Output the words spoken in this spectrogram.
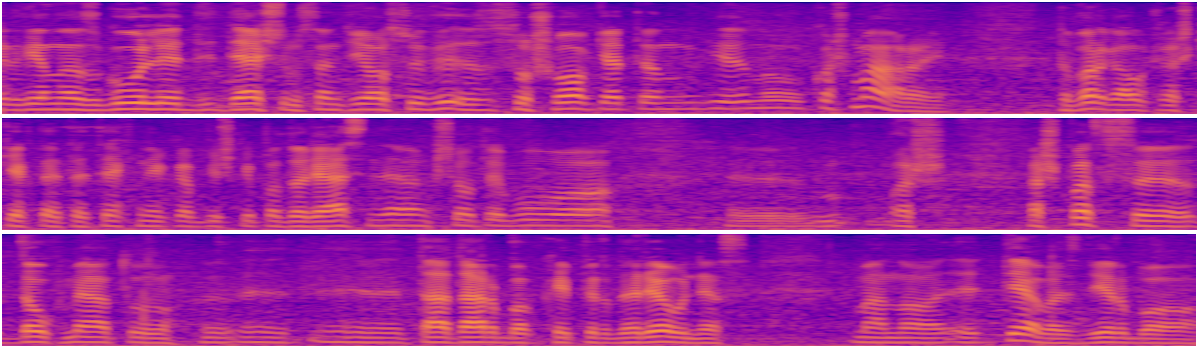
ir vienas guli, dešimt ant jo su, sušokia ten, nu, košmarai. Dabar gal kažkiek tai ta technika biškai padaresnė, anksčiau tai buvo, e, aš, aš pats e, daug metų e, tą darbą kaip ir dariau, nes mano tėvas dirbo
